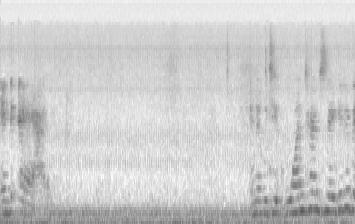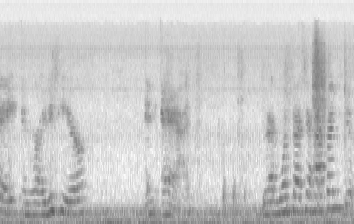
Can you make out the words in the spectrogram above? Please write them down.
and add. And then we take one times negative eight and write it here and add. Did I want that to happen? Yep.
